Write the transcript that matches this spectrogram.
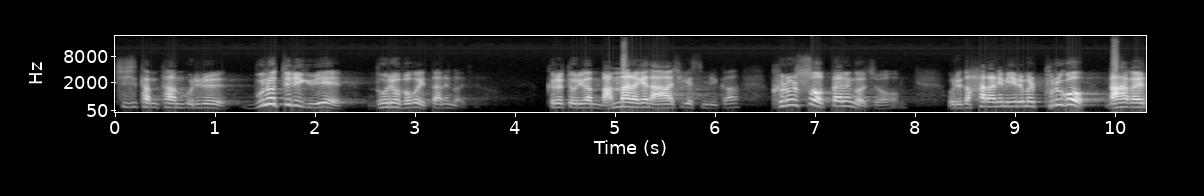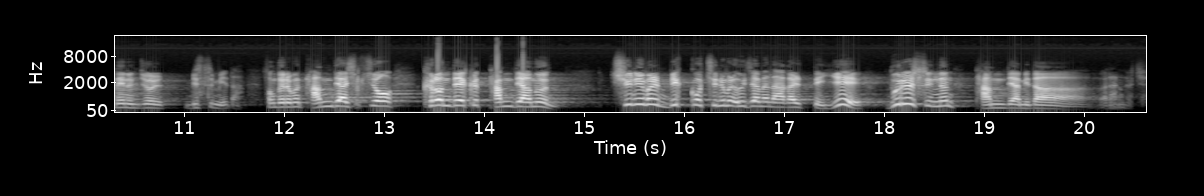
시시탐탐 우리를 무너뜨리기 위해 노려보고 있다는 거죠. 그럴 때 우리가 만만하게 나아가시겠습니까? 그럴 수 없다는 거죠. 우리도 하나님의 이름을 부르고 나아가야 되는 줄 믿습니다. 성도 여러분 담대하십시오. 그런데 그 담대함은 주님을 믿고 주님을 의지하며 나아갈 때에 누릴 수 있는 담대함이다라는 거죠.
